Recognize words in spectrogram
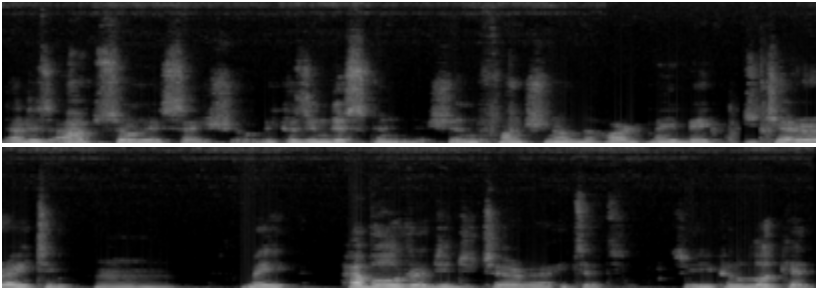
That is absolutely essential because in this condition, function of the heart may be deteriorating, Hmm. may have already deteriorated. So you can look at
